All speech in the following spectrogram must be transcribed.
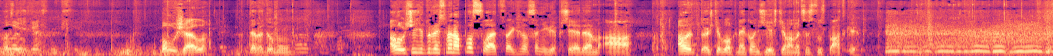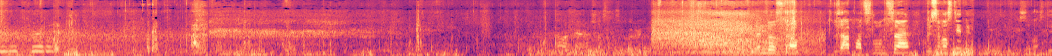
vlastně, bohužel jdeme domů. Ale určitě tu nejsme naposled, takže zase někdy přijedem a ale to ještě vlog nekončí, ještě máme cestu zpátky. Byl strop, západ slunce, my se vlastně, my se vlastně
